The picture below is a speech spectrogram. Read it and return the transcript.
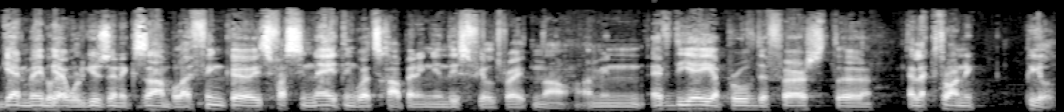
Again, maybe I will use an example. I think uh, it's fascinating what's happening in this field right now. I mean, FDA approved the first uh, electronic pill,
